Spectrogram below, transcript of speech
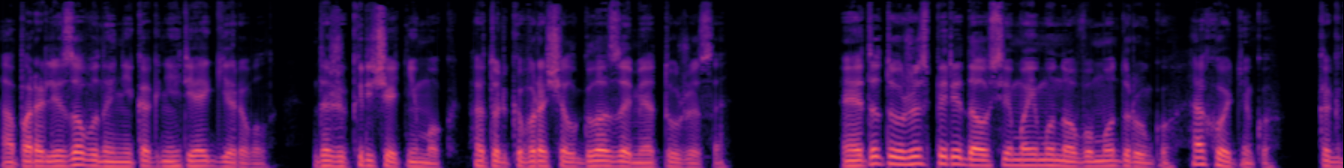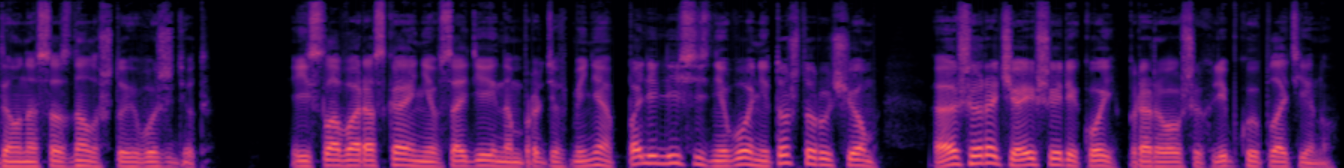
а парализованный никак не реагировал, даже кричать не мог, а только вращал глазами от ужаса. Этот ужас передался моему новому другу, охотнику, когда он осознал, что его ждет. И слова раскаяния в содеянном против меня полились из него не то что ручьем, а широчайшей рекой, прорвавших липкую плотину.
